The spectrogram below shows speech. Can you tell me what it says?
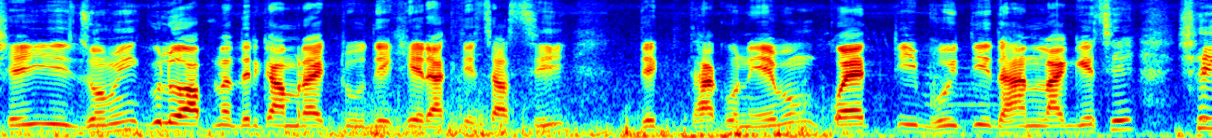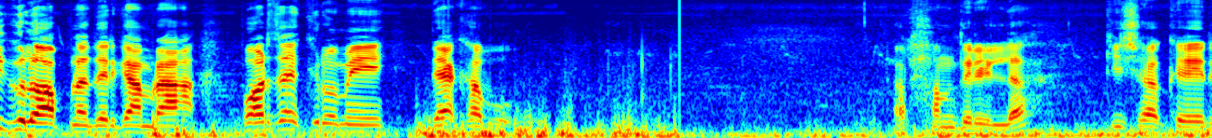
সেই জমিগুলো আপনাদেরকে আমরা একটু দেখিয়ে রাখতে চাচ্ছি। দেখতে থাকুন, এবং কয়েকটি ভুইতি ধান লাগিয়েছে, সেইগুলো আপনাদেরকে আমরা পর্যায়ক্রমে দেখাবো। আলহামদুলিল্লাহ, কৃষকের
